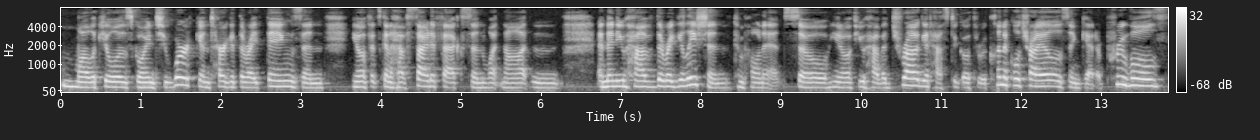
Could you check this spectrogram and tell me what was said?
molecule is going to work and target the right things and you know if it's going to have side effects and whatnot and and then you have the regulation component. So you know if you have a drug it has to go through clinical trials and get approvals.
